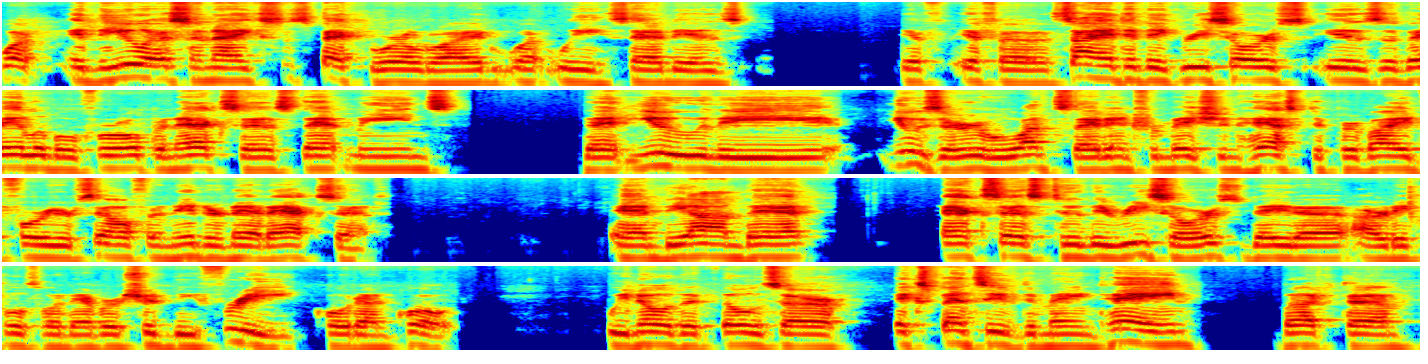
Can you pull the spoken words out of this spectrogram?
what in the U.S. and I suspect worldwide, what we said is, if if a scientific resource is available for open access, that means that you, the user who wants that information, has to provide for yourself an internet access, and beyond that, access to the resource, data, articles, whatever, should be free, quote unquote. We know that those are expensive to maintain, but um,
